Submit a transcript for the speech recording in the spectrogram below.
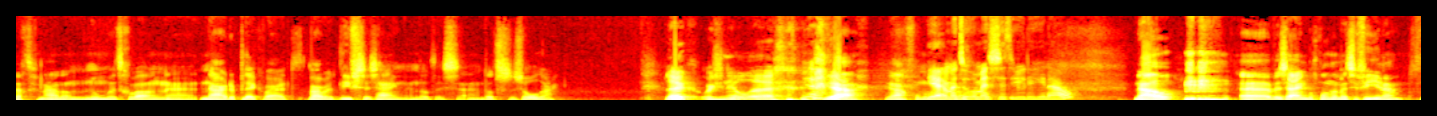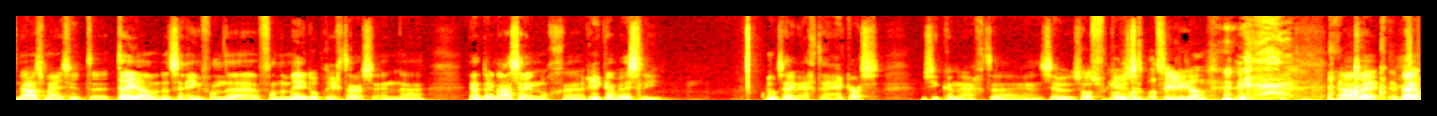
dachten we, nou, dan noemen we het gewoon naar de plek waar, het, waar we het liefste zijn. En dat is, dat is de zolder. Leuk, origineel. Ja, Ja, ja, vonden we ja met hoeveel mensen zitten jullie hier nou? Nou, eh, we zijn begonnen met z'n vieren. Naast mij zit eh, Theo, dat is een van de, van de medeoprichters. En eh, ja, daarnaast zijn nog eh, Rick en Wesley. Dat zijn echte hackers. Dus die kunnen echt, eh, zo, zoals Wat, verkeers... wat, wat zijn jullie dan? Ja, wij, wij,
